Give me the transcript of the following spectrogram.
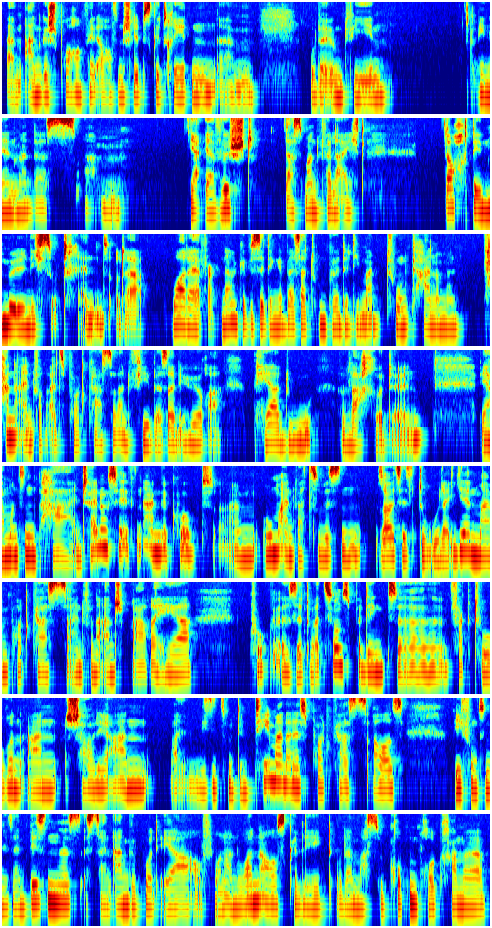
ähm, angesprochen, vielleicht auch auf den Schlips getreten ähm, oder irgendwie, wie nennt man das, ähm, ja, erwischt, dass man vielleicht doch den Müll nicht so trennt oder whatever, ne, gewisse Dinge besser tun könnte, die man tun kann. Und man kann einfach als Podcaster dann viel besser die Hörer per Du wachrütteln. Wir haben uns ein paar Entscheidungshilfen angeguckt, ähm, um einfach zu wissen, soll es jetzt du oder ihr in meinem Podcast sein, von der Ansprache her. Guck äh, situationsbedingte Faktoren an, schau dir an, wie sieht es mit dem Thema deines Podcasts aus, wie funktioniert dein Business, ist dein Angebot eher auf One-on-One -on -One ausgelegt oder machst du Gruppenprogramme,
